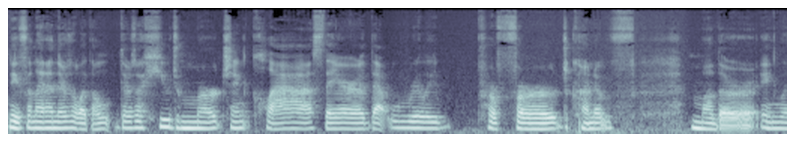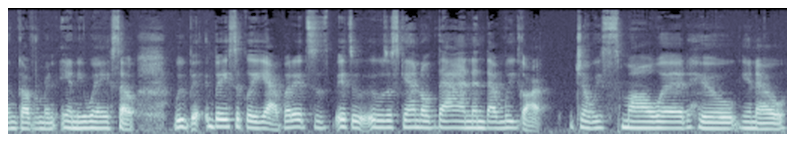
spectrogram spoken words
Newfoundland. And there's a, like a there's a huge merchant class there that really preferred kind of mother England government anyway. So we basically yeah, but it's it's it was a scandal then, and then we got Joey Smallwood, who you know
